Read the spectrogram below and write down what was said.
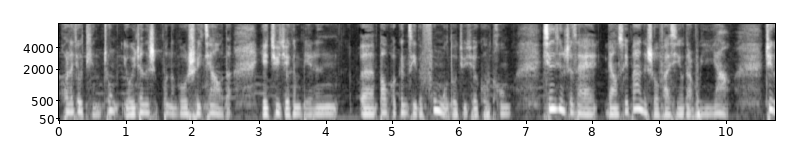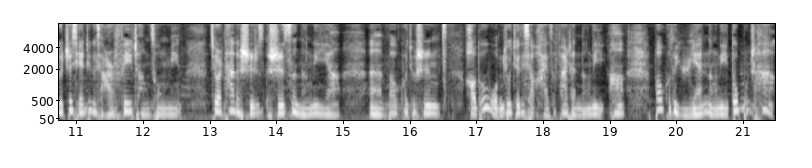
后来就挺重，有一阵子是不能够睡觉的，也。拒绝跟别人，呃，包括跟自己的父母都拒绝沟通。星星是在两岁半的时候发现有点不一样。这个之前这个小孩非常聪明，就是他的识识字能力呀，嗯，包括就是好多我们就觉得小孩子发展能力哈，包括的语言能力都不差。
